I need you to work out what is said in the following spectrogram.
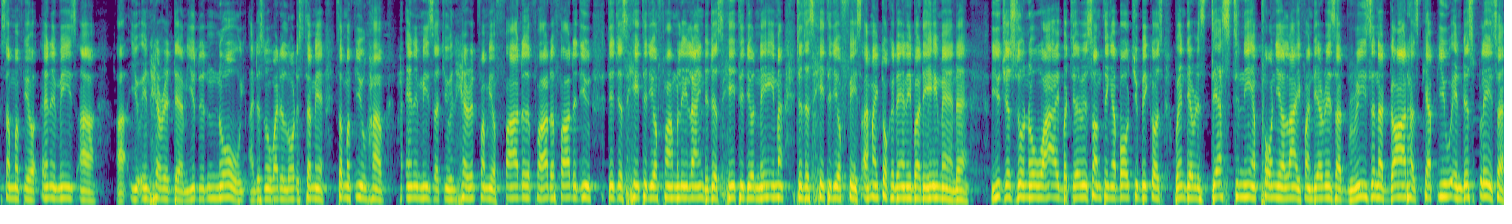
some of your enemies are uh, you inherit them. You didn't know. I just know why the Lord is telling me. Some of you have enemies that you inherit from your father, father, father. You they just hated your family line. They just hated your name. They just hated your face. Am I talking to anybody? Amen. You just don't know why, but there is something about you because when there is destiny upon your life and there is a reason that God has kept you in this place uh,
